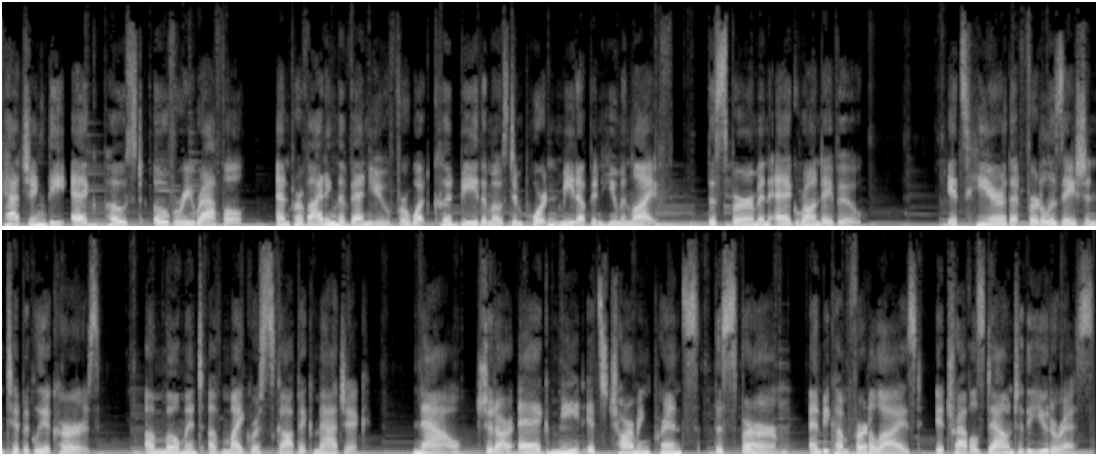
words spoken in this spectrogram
catching the egg post ovary raffle and providing the venue for what could be the most important meetup in human life, the sperm and egg rendezvous. It's here that fertilization typically occurs, a moment of microscopic magic. Now, should our egg meet its charming prince, the sperm, and become fertilized, it travels down to the uterus.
